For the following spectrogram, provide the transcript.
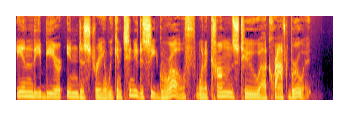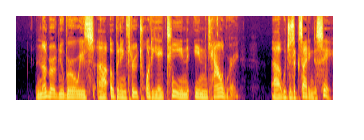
in the beer industry, and we continue to see growth when it comes to uh, craft brewing. Number of new breweries uh, opening through 2018 in Calgary, uh, which is exciting to see.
